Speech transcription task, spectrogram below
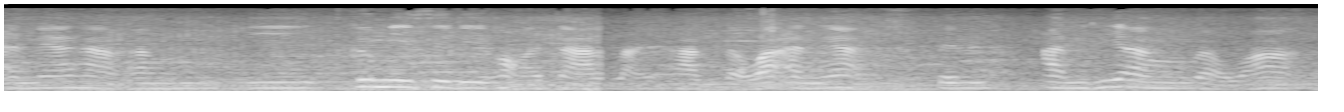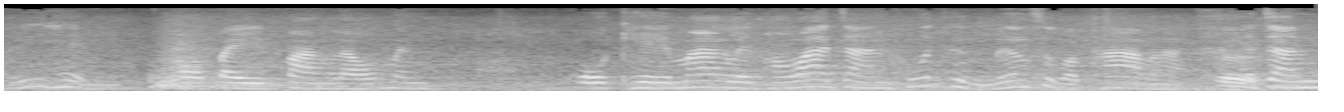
อันเนี้ยค่ะอังมีคือมีซีดีของอาจารย์หลายอัน แต่ว่าอันเนี้ยเป็นอันที่อังแบบว่าเฮ้ยเห็นพอไปฟังแล้วมันโอเคมากเลยเพราะว่าอาจารย์พูดถึงเรื่องสุขภาพอะค่ะเอออ อาจารย์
